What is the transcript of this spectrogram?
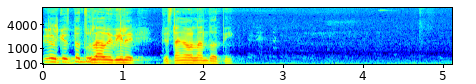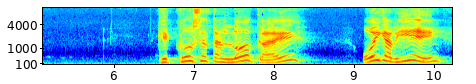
Dile el que está a tu lado y dile, te están hablando a ti. Qué cosa tan loca, ¿eh? Oiga bien,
